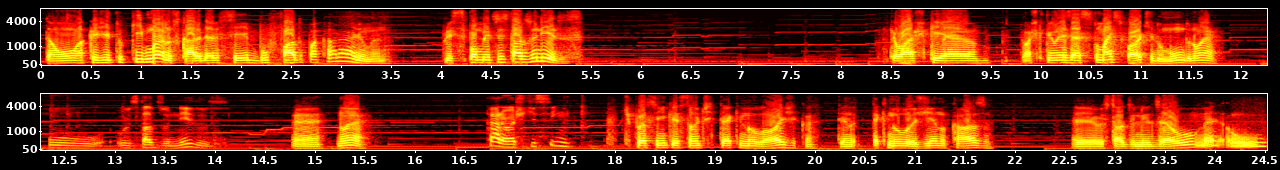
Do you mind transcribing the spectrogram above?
Então eu acredito que, mano, os caras devem ser bufados pra caralho, mano. Principalmente os Estados Unidos. Que eu acho que é. Eu acho que tem o exército mais forte do mundo, não é? O, os Estados Unidos? É, não é? Cara, eu acho que sim. Tipo assim, questão de tecnológica, te- tecnologia no caso, é, os Estados Unidos é o, o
